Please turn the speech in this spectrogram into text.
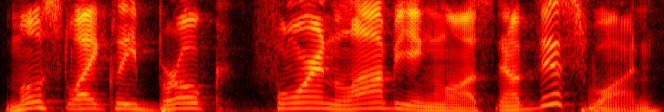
most likely broke foreign lobbying laws. Now this one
